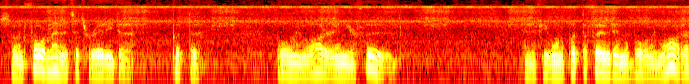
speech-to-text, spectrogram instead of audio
So in four minutes it's ready to put the boiling water in your food. And if you want to put the food in the boiling water,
